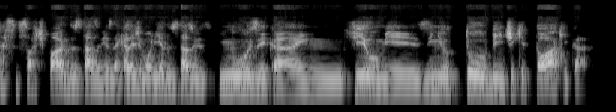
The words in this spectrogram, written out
soft power dos Estados Unidos, né? aquela hegemonia dos Estados Unidos, em música, em filmes, em YouTube, em TikTok, cara.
